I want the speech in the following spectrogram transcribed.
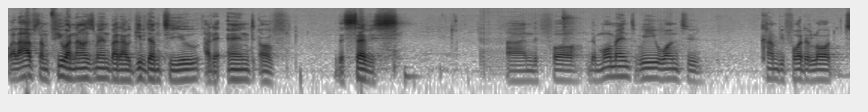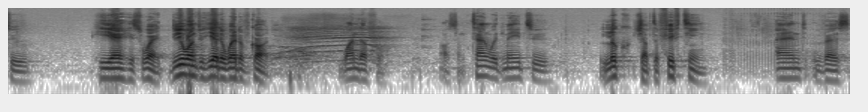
Well, I have some few announcements, but I'll give them to you at the end of the service. And for the moment, we want to come before the Lord to hear His word. Do you want to hear the word of God? Wonderful. Awesome. Turn with me to Luke chapter 15 and verse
